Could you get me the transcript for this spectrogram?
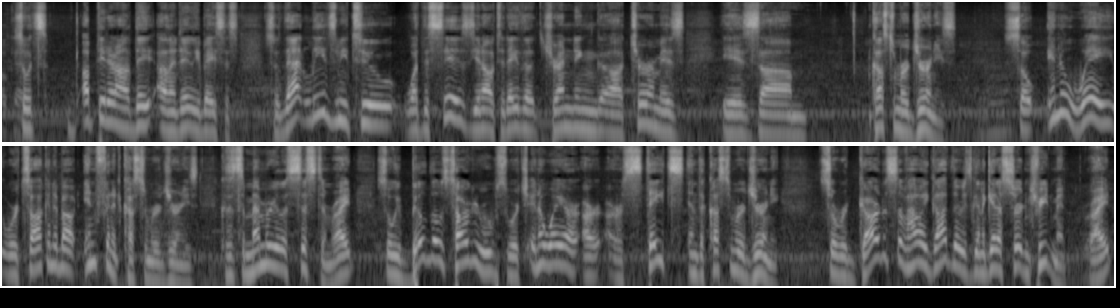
Okay. So it's updated on a, day, on a daily basis. So that leads me to what this is. You know, today the trending uh, term is is um, customer journeys. So in a way, we're talking about infinite customer journeys because it's a memoryless system, right? So we build those target groups, which in a way are, are, are states in the customer journey. So regardless of how he got there, he's going to get a certain treatment, right?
